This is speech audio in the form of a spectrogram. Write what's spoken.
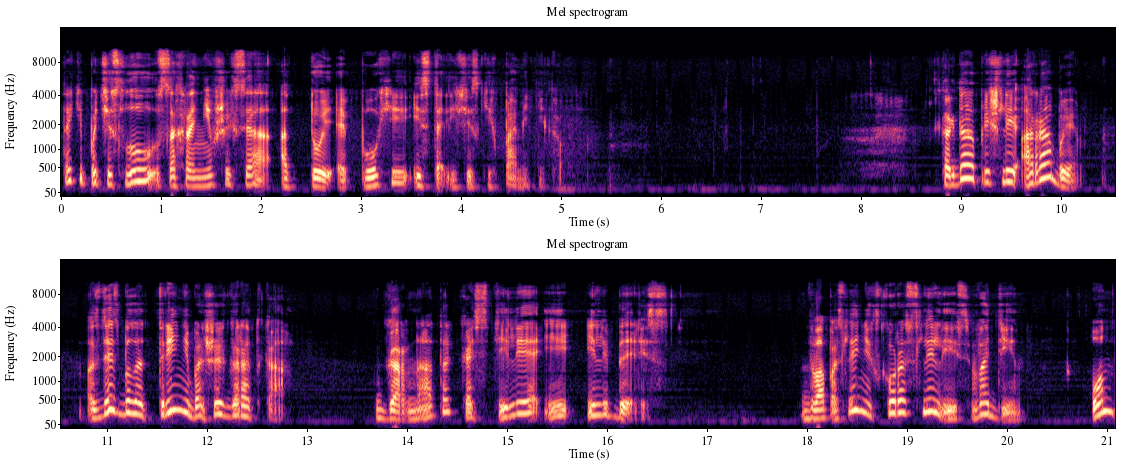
так и по числу сохранившихся от той эпохи исторических памятников. Когда пришли арабы, здесь было три небольших городка – Гарната, Кастилия и Илиберис. Два последних скоро слились в один. Он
